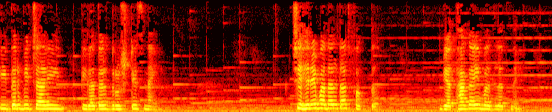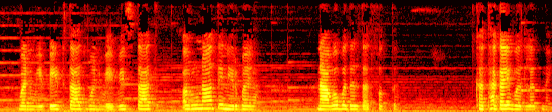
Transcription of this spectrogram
ती तर बिचारी तिला तर दृष्टीच नाही. चेहरे बदलतात फक्त. व्यथा काही बदलत नाही. वनवे पेटतात वनवे विजतात अरुणा ते निर्भया. नावं बदलतात फक्त. कथा काही बदलत नाही.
